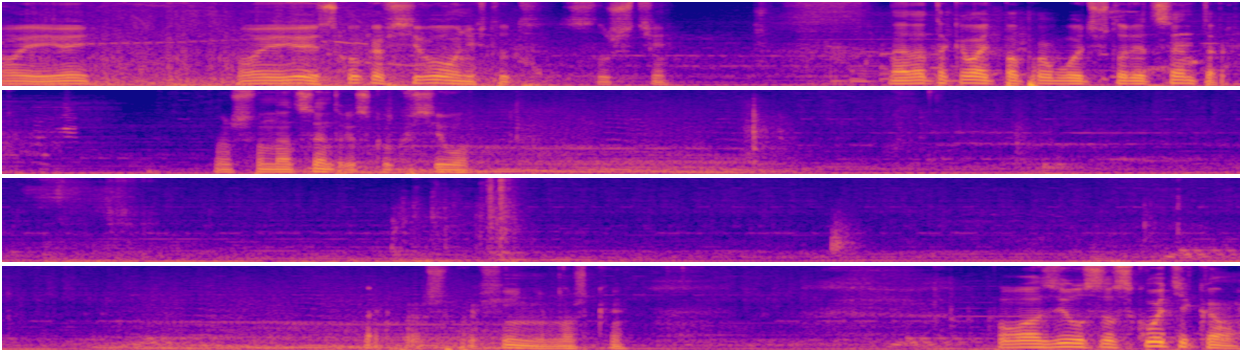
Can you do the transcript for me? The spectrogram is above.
Ой-ой-ой. Ой-ой-ой, сколько всего у них тут, слушайте. Надо атаковать, попробовать, что ли, центр. Потому что на центре сколько всего. Так, прошу прощения, немножко повозился с котиком.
